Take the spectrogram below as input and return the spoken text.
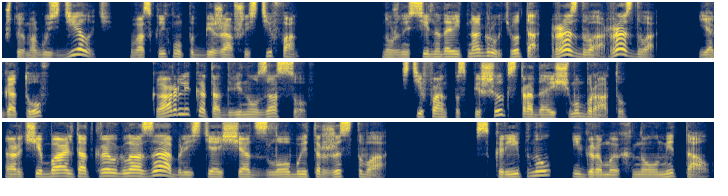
Что я могу сделать? Воскликнул подбежавший Стефан. Нужно сильно давить на грудь. Вот так. Раз-два, раз-два. Я готов. Карлик отодвинул засов. Стефан поспешил к страдающему брату. Арчибальд открыл глаза, блестящие от злобы и торжества. Скрипнул и громыхнул металл.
